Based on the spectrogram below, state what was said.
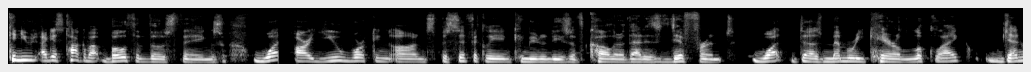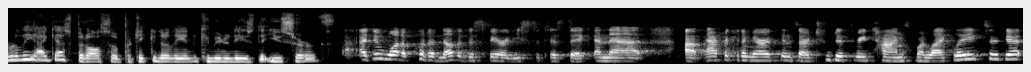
Can you, I guess, talk about both of those things? What are you working on specifically in communities of color that is different? What does memory care look like generally, I guess, but also particularly in the communities that you serve? I do want to put another disparity statistic, and that uh, African Americans are two to three times more likely to get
